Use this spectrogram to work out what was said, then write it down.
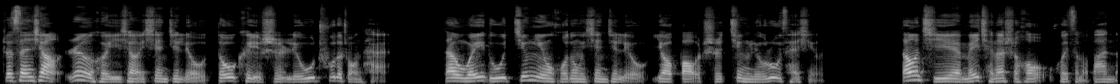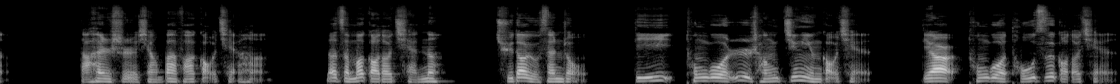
这三项任何一项现金流都可以是流出的状态，但唯独经营活动现金流要保持净流入才行。当企业没钱的时候会怎么办呢？答案是想办法搞钱哈。那怎么搞到钱呢？渠道有三种：第一，通过日常经营搞钱；第二，通过投资搞到钱；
